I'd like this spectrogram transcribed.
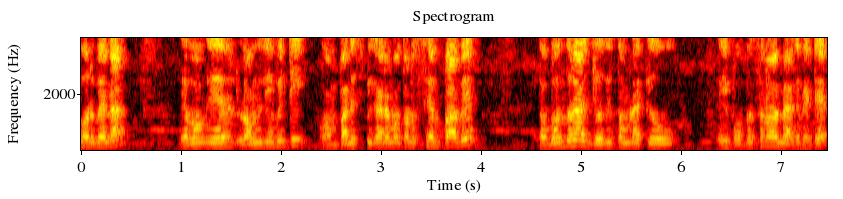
করবে না এবং এর লংজিভিটি কোম্পানি স্পিকারের মতন সেম পাবে। তো বন্ধুরা, যদি তোমরা কেউ এই প্রফেশনাল ম্যাগনেটের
